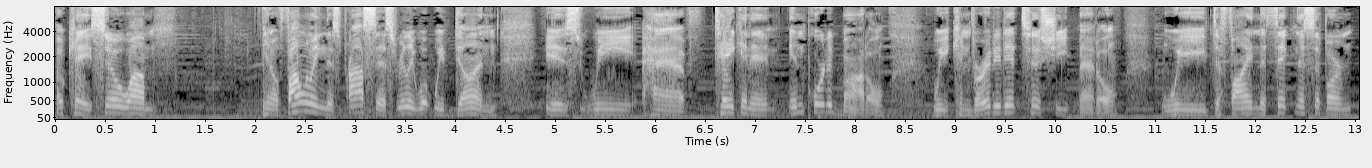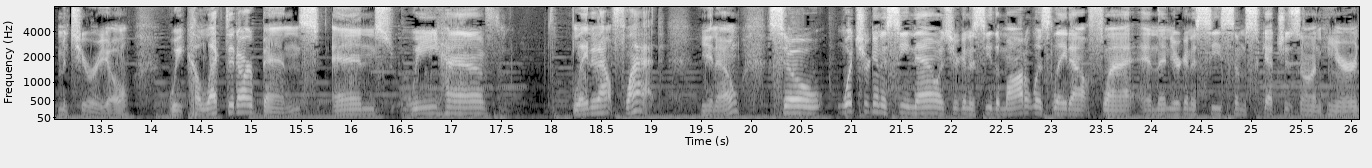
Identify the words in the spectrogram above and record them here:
Okay, so um, you know, following this process, really what we've done is we have taken an imported model, we converted it to sheet metal, we defined the thickness of our material, we collected our bends, and we have laid it out flat you know? So what you're going to see now is you're going to see the model is laid out flat and then you're going to see some sketches on here.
